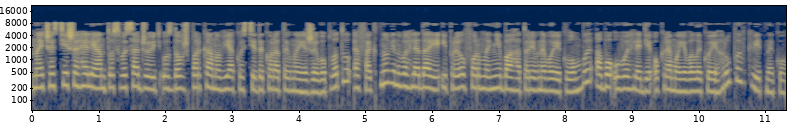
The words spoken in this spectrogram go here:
Найчастіше геліантус висаджують уздовж паркану в якості декоративної живоплоту. Ефектно він виглядає і при оформленні багаторівневої клумби або у вигляді окремої великої групи в квітнику.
